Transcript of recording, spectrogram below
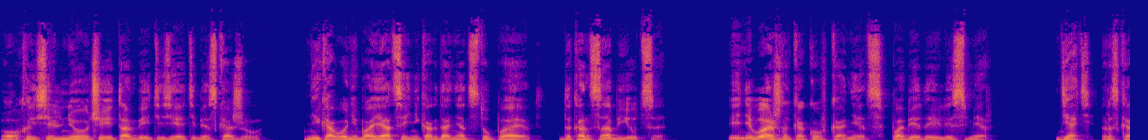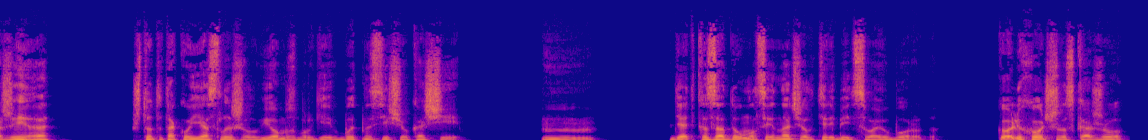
Ох и сильнючие там витязи, я тебе скажу. Никого не боятся и никогда не отступают. До конца бьются. И неважно, каков конец, победа или смерть. Дядь, расскажи, а? Что-то такое я слышал в Йомсбурге в бытность еще Кощеем. Хм... Дядька задумался и начал теребить свою бороду. «Коли хочешь, расскажу».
